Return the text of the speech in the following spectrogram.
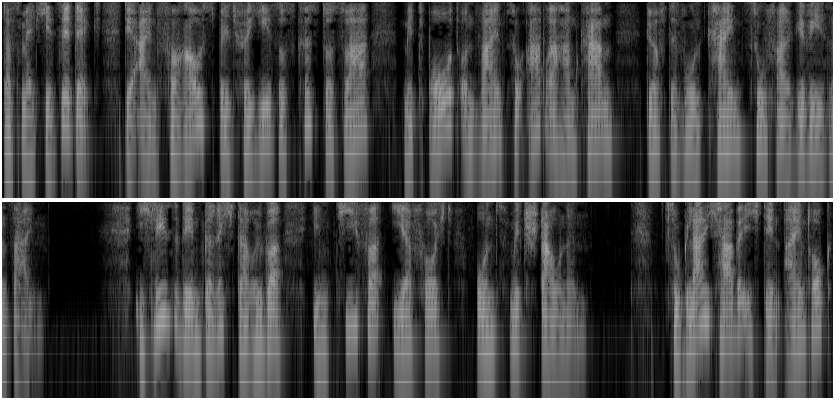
Dass Melchisedek, der ein Vorausbild für Jesus Christus war, mit Brot und Wein zu Abraham kam, dürfte wohl kein Zufall gewesen sein. Ich lese den Bericht darüber in tiefer Ehrfurcht und mit Staunen. Zugleich habe ich den Eindruck,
